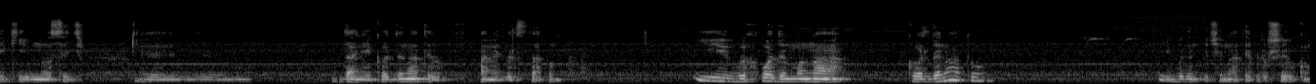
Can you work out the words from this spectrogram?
який вносить е, дані координати в пам'ять верстату. І виходимо на координату і будемо починати прошивку.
